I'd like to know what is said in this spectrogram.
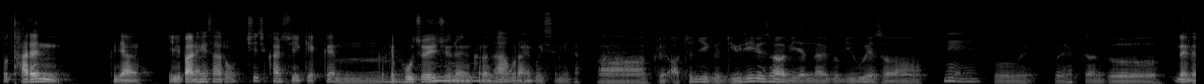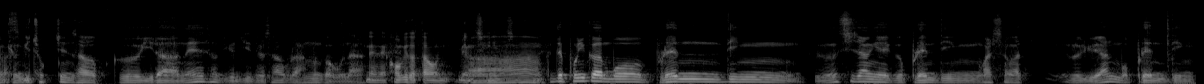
또 다른 그냥 일반 회사로 취직할 수 있게끔 음. 그렇게 보조해 주는 음. 그런 사업으로 알고 있습니다. 아, 그래. 어쩐지 그 뉴딜 사업이 옛날 그 미국에서 네. 그, 그 했던 그 네네, 좀 맞습니다. 경기 촉진 사업 그 일환에서 이거 뉴딜 사업으로 하는 거구나. 네네 거기서 따온 명칭이죠. 아, 네. 근데 보니까 뭐 브랜딩 그 시장의 그 브랜딩 활성화를 위한 뭐 브랜딩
